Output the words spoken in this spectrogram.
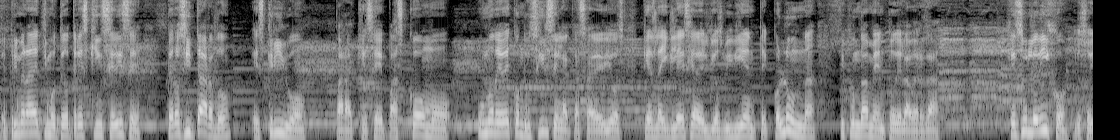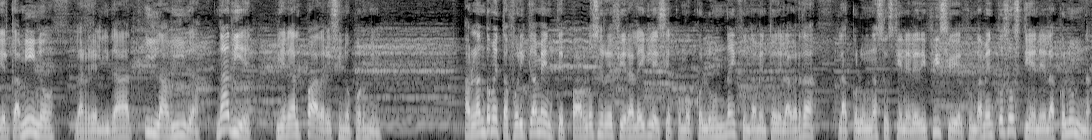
En primera de Timoteo 3:15 dice, pero si tardo, escribo para que sepas cómo uno debe conducirse en la casa de Dios, que es la iglesia del Dios viviente, columna y fundamento de la verdad. Jesús le dijo, yo soy el camino, la realidad y la vida. Nadie viene al Padre sino por mí. Hablando metafóricamente, Pablo se refiere a la iglesia como columna y fundamento de la verdad. La columna sostiene el edificio y el fundamento sostiene la columna.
